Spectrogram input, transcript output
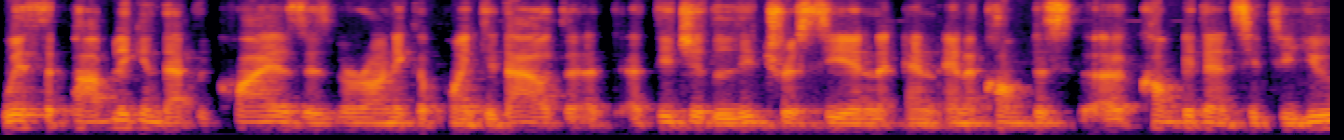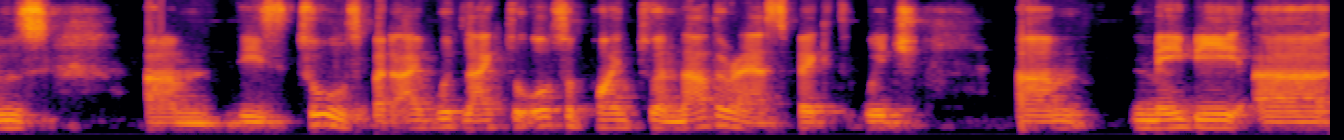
with the public, and that requires, as Veronika pointed out, a, a digital literacy and, and, and a, compass, a competency to use um, these tools. But I would like to also point to another aspect, which um, maybe uh,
